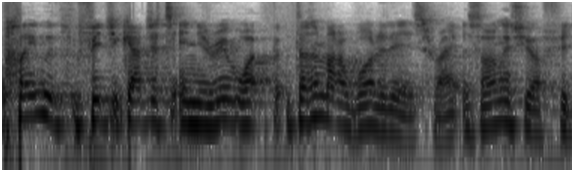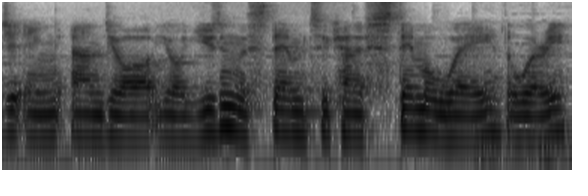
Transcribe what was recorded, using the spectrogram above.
play with fidget gadgets in your room. What, doesn't matter what it is, right? As long as you're fidgeting and you're you're using the stim to kind of stim away the worry,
